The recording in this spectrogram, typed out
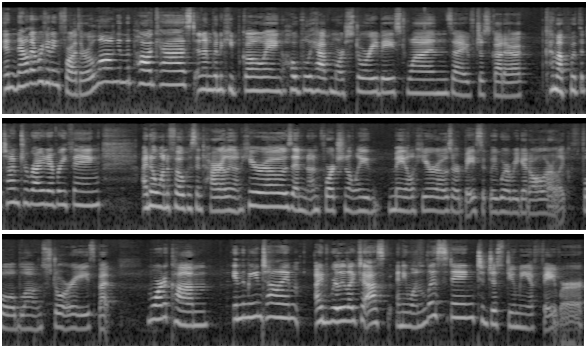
And now that we're getting farther along in the podcast, and I'm going to keep going, hopefully have more story based ones. I've just got to come up with the time to write everything. I don't want to focus entirely on heroes, and unfortunately, male heroes are basically where we get all our like full blown stories, but more to come. In the meantime, I'd really like to ask anyone listening to just do me a favor.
